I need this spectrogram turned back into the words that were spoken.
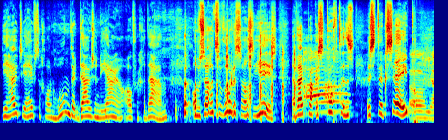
Die huid die heeft er gewoon honderdduizenden jaren over gedaan om zo te worden zoals hij is. En wij pakken ochtends een stuk zeep Oh ja,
